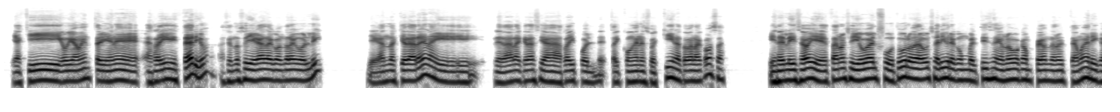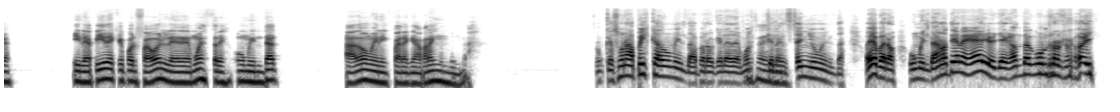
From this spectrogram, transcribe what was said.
Y aquí, obviamente, viene Rey Misterio haciendo su llegada con Dragon Lee, llegando aquí a la arena y le da las gracias a Rey por estar con él en su esquina, toda la cosa. Y Rey le dice, oye, esta noche yo veo el futuro de la lucha libre convertirse en el nuevo campeón de Norteamérica. Y le pide que por favor le demuestre humildad a Dominic para que aprenda. Aunque es una pizca de humildad, pero que le demuestre, que le enseñe humildad. Oye, pero humildad no tiene ellos llegando en un Rolls Royce.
